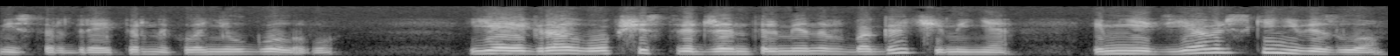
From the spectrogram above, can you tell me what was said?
Мистер Дрейпер наклонил голову. Я играл в обществе джентльменов богаче меня, и мне дьявольски не везло.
